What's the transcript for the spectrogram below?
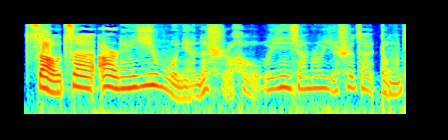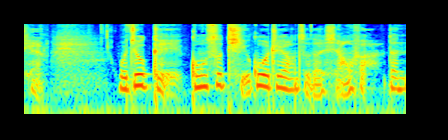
早在二零一五年的时候，我印象中也是在冬天，我就给公司提过这样子的想法，但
